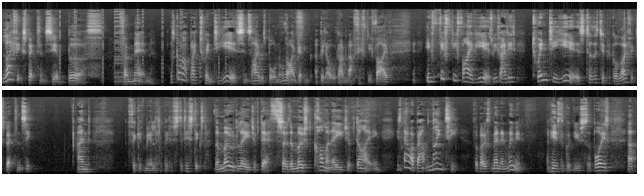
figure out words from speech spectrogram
Life expectancy at birth for men has gone up by 20 years since I was born, although I'm getting a bit old, I'm now 55. In 55 years, we've added 20 years to the typical life expectancy. And forgive me a little bit of statistics, the modal age of death, so the most common age of dying, is now about 90 for both men and women. And here's the good news for the boys uh,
